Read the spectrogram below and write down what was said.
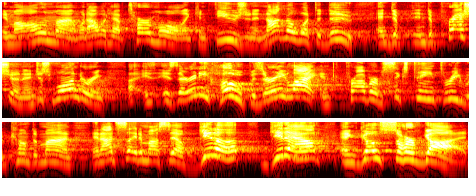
in my own mind when I would have turmoil and confusion and not know what to do and, de- and depression and just wondering, uh, is, is, there any hope? Is there any light? And Proverbs 16 3 would come to mind. And I'd say to myself, get up, get out, and go serve God.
